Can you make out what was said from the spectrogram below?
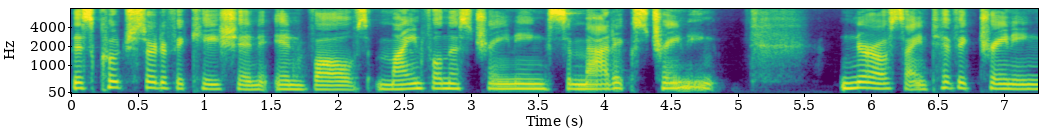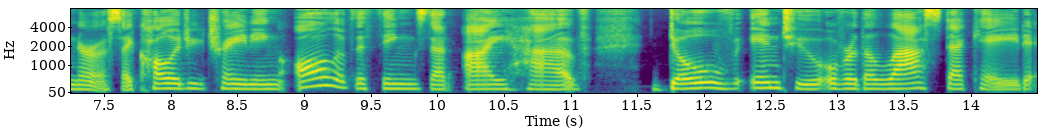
This coach certification involves mindfulness training, somatics training, neuroscientific training, neuropsychology training, all of the things that I have dove into over the last decade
